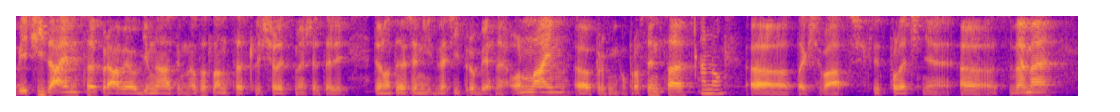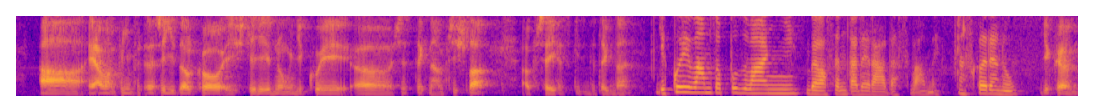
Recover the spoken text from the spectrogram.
větší zájemce právě o gymnázium na Zatlance. Slyšeli jsme, že tedy Den otevřených dveří proběhne online 1. prosince. Ano. Takže vás všechny společně zveme. A já vám, paní ředitelko, ještě jednou děkuji, eh, že jste k nám přišla a přeji hezký zbytek dne. Děkuji vám za pozvání, byla jsem tady ráda s vámi. Naschledanou. Děkujeme.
